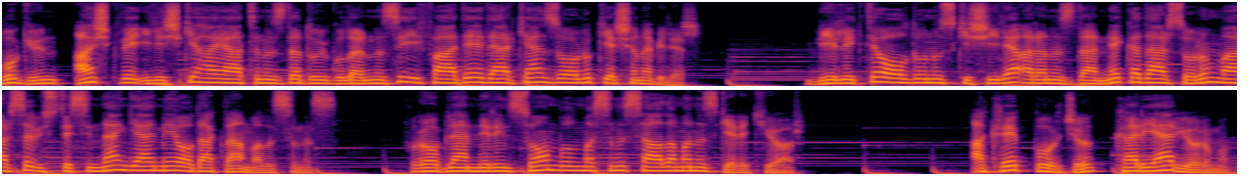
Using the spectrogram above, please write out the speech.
Bugün, aşk ve ilişki hayatınızda duygularınızı ifade ederken zorluk yaşanabilir. Birlikte olduğunuz kişiyle aranızda ne kadar sorun varsa üstesinden gelmeye odaklanmalısınız. Problemlerin son bulmasını sağlamanız gerekiyor. Akrep Burcu, Kariyer Yorumu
